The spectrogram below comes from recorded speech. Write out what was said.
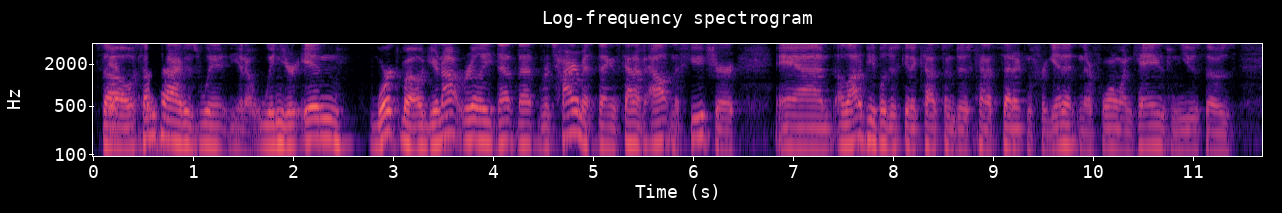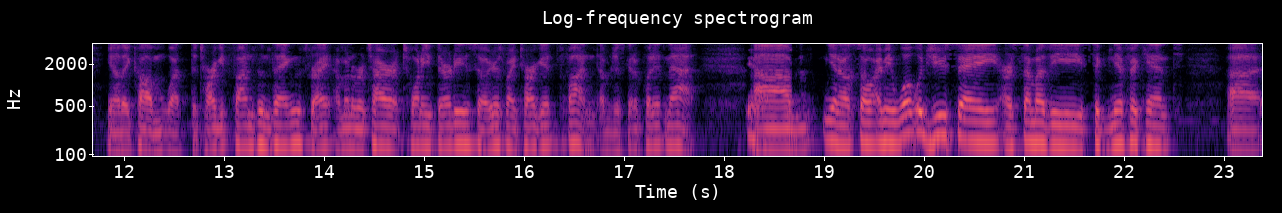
So yeah. sometimes when you know when you're in work mode, you're not really that that retirement thing is kind of out in the future, and a lot of people just get accustomed to just kind of set it and forget it in their 401ks and use those. You know, they call them what the target funds and things, right? I'm going to retire at 2030, so here's my target fund. I'm just going to put it in that. Yeah. Um, you know, so I mean, what would you say are some of the significant uh,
